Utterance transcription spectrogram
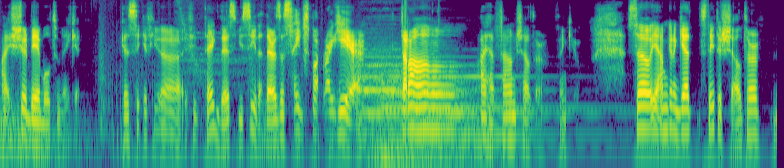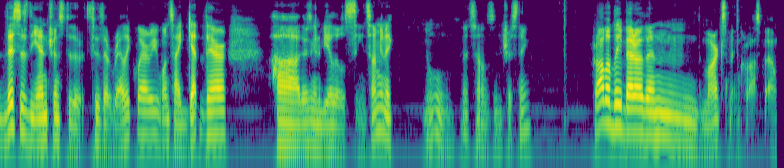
I should be able to make it. Because if you uh, if you take this, you see that there's a safe spot right here. Ta-da! I have found shelter. Thank you. So yeah, I'm gonna get status shelter. This is the entrance to the to the reliquary. Once I get there, uh, there's gonna be a little scene. So I'm gonna. Oh, that sounds interesting. Probably better than the marksman crossbow.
